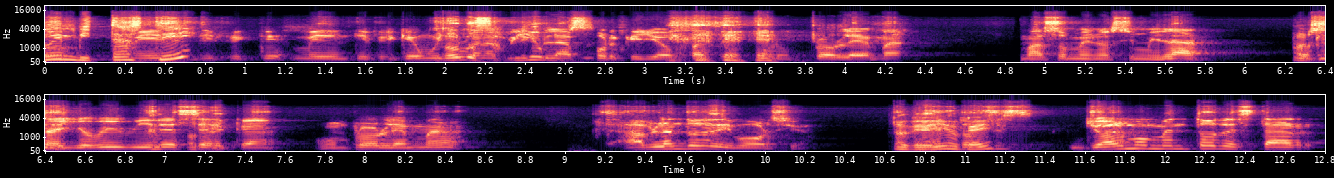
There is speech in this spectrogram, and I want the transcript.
me invitaste? Me identifiqué, me identifiqué mucho con la película porque yo pasé por un problema más o menos similar. O sea, yo viví de cerca un problema, hablando de divorcio. Ok, Entonces, yo al momento de estar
